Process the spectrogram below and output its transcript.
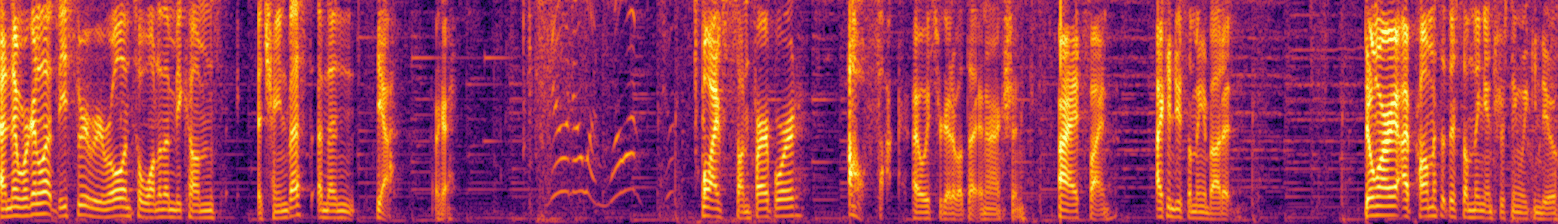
And then we're gonna let these three reroll until one of them becomes a chain vest, and then yeah, okay. Oh, I have Sunfire board. Oh fuck, I always forget about that interaction. All right, it's fine. I can do something about it. Don't worry, I promise that there's something interesting we can do.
